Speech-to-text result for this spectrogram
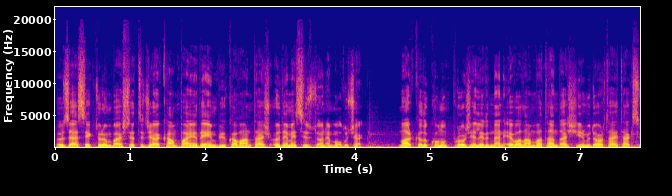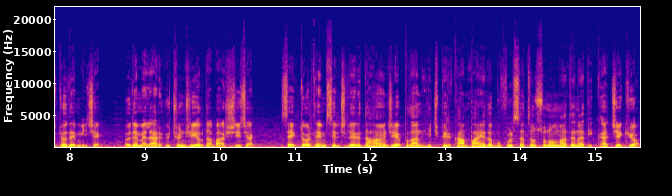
özel sektörün başlatacağı kampanyada en büyük avantaj ödemesiz dönem olacak. Markalı konut projelerinden ev alan vatandaş 24 ay taksit ödemeyecek. Ödemeler 3. yılda başlayacak. Sektör temsilcileri daha önce yapılan hiçbir kampanyada bu fırsatın sunulmadığına dikkat çekiyor.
